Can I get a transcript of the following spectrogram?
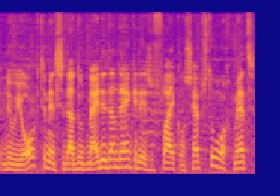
New York. Tenminste, daar doet mij dit aan denken. Deze Fly Concept Store met,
